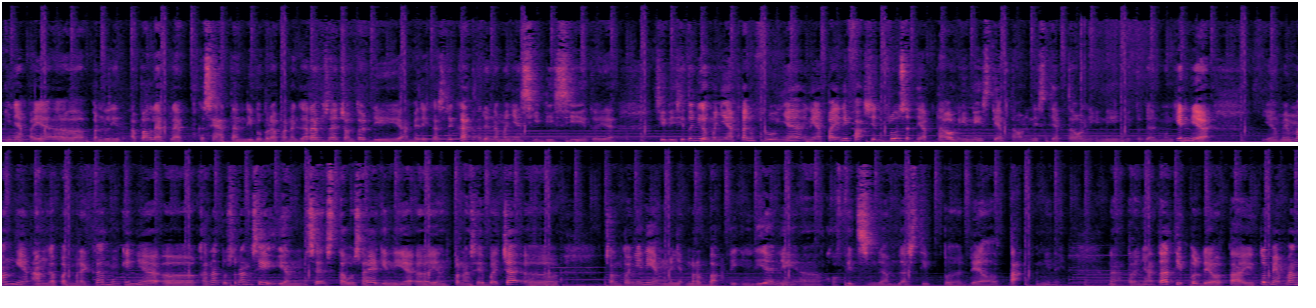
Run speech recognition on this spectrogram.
ini apa ya uh, penelit apa lab-lab kesehatan di beberapa negara misalnya contoh di Amerika Serikat ada namanya CDC itu ya. CDC itu juga menyiapkan flu-nya ini apa ini vaksin flu setiap tahun ini setiap tahun ini setiap tahun ini gitu. Dan mungkin ya ya memang ya anggapan mereka mungkin ya uh, karena terus terang sih yang saya setahu saya gini ya uh, yang pernah saya baca uh, contohnya ini yang merebak di India nih uh, COVID-19 tipe Delta ini nih Nah, ternyata tipe delta itu memang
